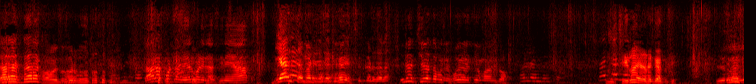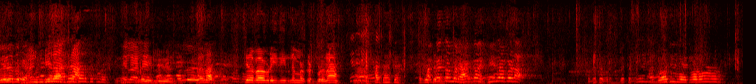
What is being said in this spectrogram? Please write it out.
ಹಿಡ್ಕ ಬೇಡ ಎತ್ತವ್ರು ಚೂ ಹಿಡ್ಕ ಏಯ್ ಚೀಲ ಬೇಡ. ಎಲ್ಲ ಒಂದು ನಿಮಿಷ ಒಂದು ನಿಮಿಷ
